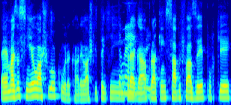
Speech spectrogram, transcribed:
É, mas assim, eu acho loucura, cara. Eu acho que tem que também, entregar para quem sabe fazer, porque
